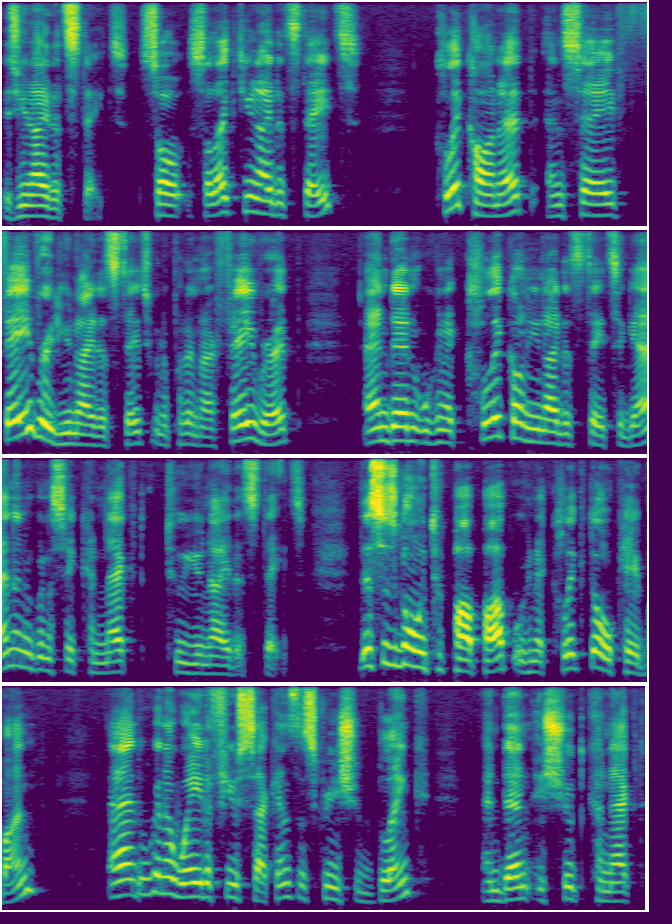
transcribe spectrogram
is United States. So select United States, click on it and say favorite United States. We're going to put in our favorite. And then we're going to click on United States again, and we're going to say connect to United States. This is going to pop up. We're going to click the OK button, and we're going to wait a few seconds. The screen should blink, and then it should connect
